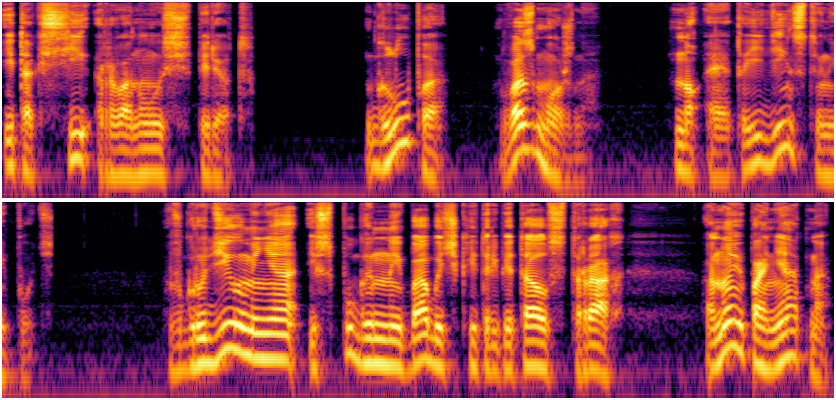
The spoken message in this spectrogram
и такси рванулось вперед. Глупо? Возможно. Но это единственный путь. В груди у меня испуганной бабочкой трепетал страх — оно и понятно.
